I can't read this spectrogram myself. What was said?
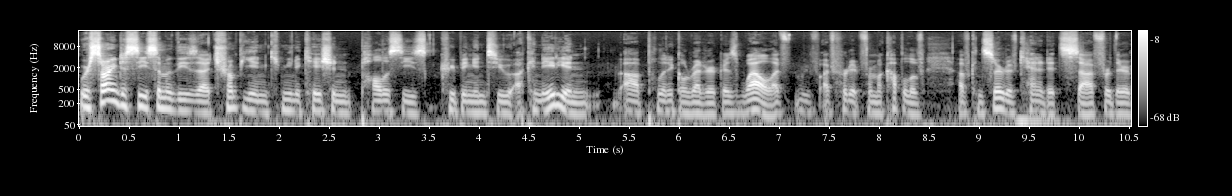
We're starting to see some of these uh, Trumpian communication policies creeping into a Canadian uh, political rhetoric as well. I've I've heard it from a couple of, of conservative candidates uh, for their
